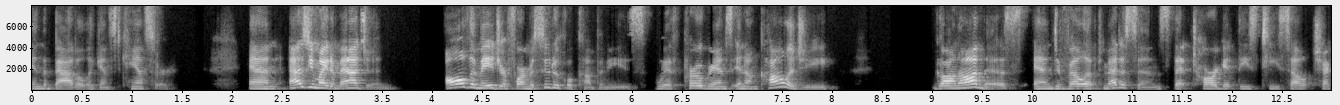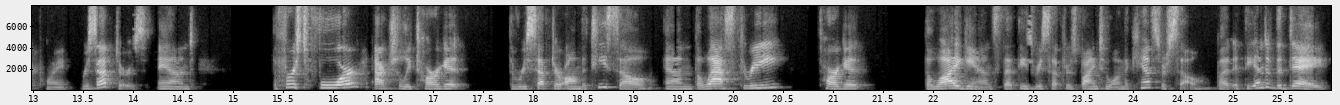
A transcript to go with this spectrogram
in the battle against cancer. And as you might imagine, all the major pharmaceutical companies with programs in oncology gone on this and developed medicines that target these T cell checkpoint receptors. And the first four actually target the receptor on the T cell, and the last three target the ligands that these receptors bind to on the cancer cell. But at the end of the day,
